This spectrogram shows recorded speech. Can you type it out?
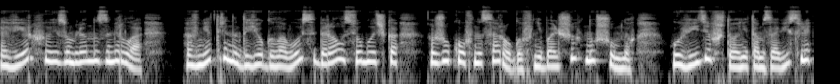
вверх и изумленно замерла. В метре над ее головой собиралось облачко жуков-носорогов, небольших, но шумных. Увидев, что они там зависли,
